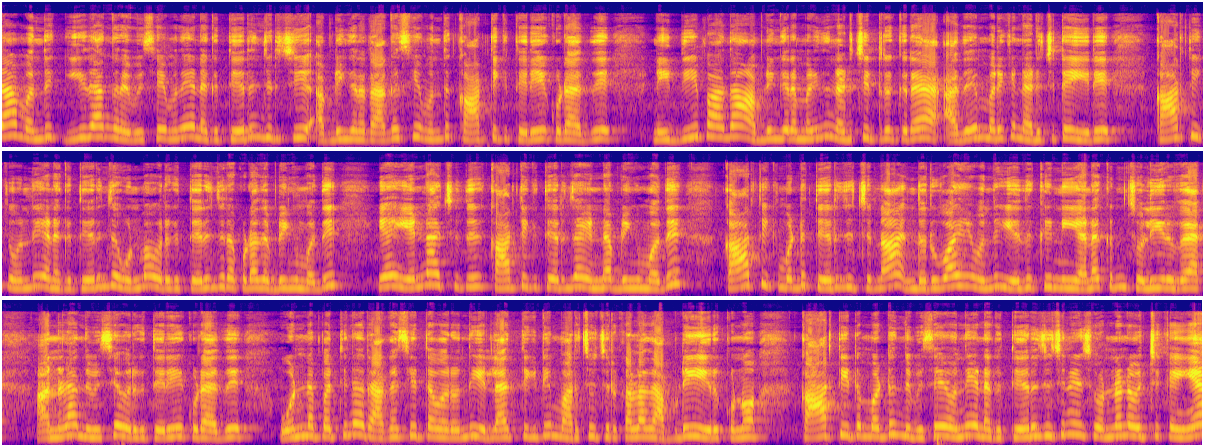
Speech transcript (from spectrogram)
தான் வந்து கீதாங்கிற விஷயம் வந்து எனக்கு தெரிஞ்சிருச்சு அப்படிங்கிற ரகசியம் வந்து கார்த்திக்கு தெரியக்கூடாது. நீ தீபா தான் அப்படிங்கிற மாதிரி தான் நடிச்சிட்டு இருக்கிற அதே மாதிரிக்கு நடிச்சிட்டே இரு. கார்த்திக் வந்து எனக்கு தெரிஞ்ச உண்மை அவருக்கு தெரிஞ்சிடக்கூடாது அப்படிங்கும்போது ஏன் என்னாச்சுது கார்த்திக் தெரிஞ்சால் என்ன அப்படிங்கும்போது கார்த்திக் மட்டும் தெரிஞ்சிச்சுன்னா இந்த ரூபாயை வந்து எதுக்கு நீ எனக்குன்னு சொல்லிடுவ அதனால் அந்த விஷயம் அவருக்கு தெரியக்கூடாது. உன்னை பற்றின ரகசியத்தை அவர் வந்து எல்லாத்துக்கிட்டையும் மறைச்சி வச்சிருக்கால அது அப்படியே இருக்கணும். கார்த்திகிட்ட மட்டும் இந்த விஷயம் வந்து எனக்கு தெரிஞ்சிச்சுன்னு நீ சொன்னேன்னு வச்சுக்கோங்க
